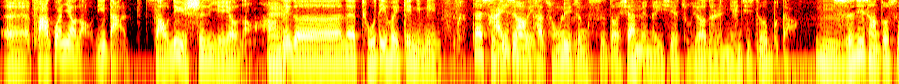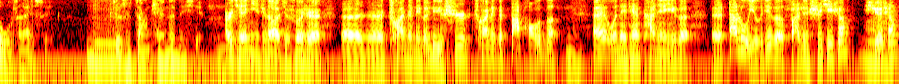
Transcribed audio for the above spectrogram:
呃法官要老，你打找律师也要老哈、嗯那个那徒弟会给你面子，但实际还是会上他从律政司到下面的一些主要的人年纪都不大，嗯实际上都是五十来岁，嗯就是掌权的那些，嗯而且你知道，就说是呃呃穿的那个律师穿那个大袍子，嗯哎，我那天看见一个呃大陆有这个法律实习生学生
